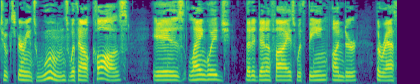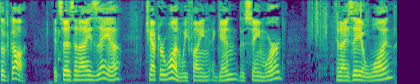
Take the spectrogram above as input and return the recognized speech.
to experience wounds without cause is language that identifies with being under the wrath of God. It says in Isaiah chapter 1, we find again the same word. In Isaiah 1,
